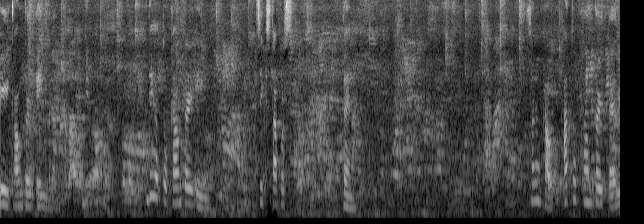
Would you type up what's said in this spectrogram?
A, counter A. Hindi ko to, counter A. 6 tapos 10. Saan ang count? Ato, counter 10.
